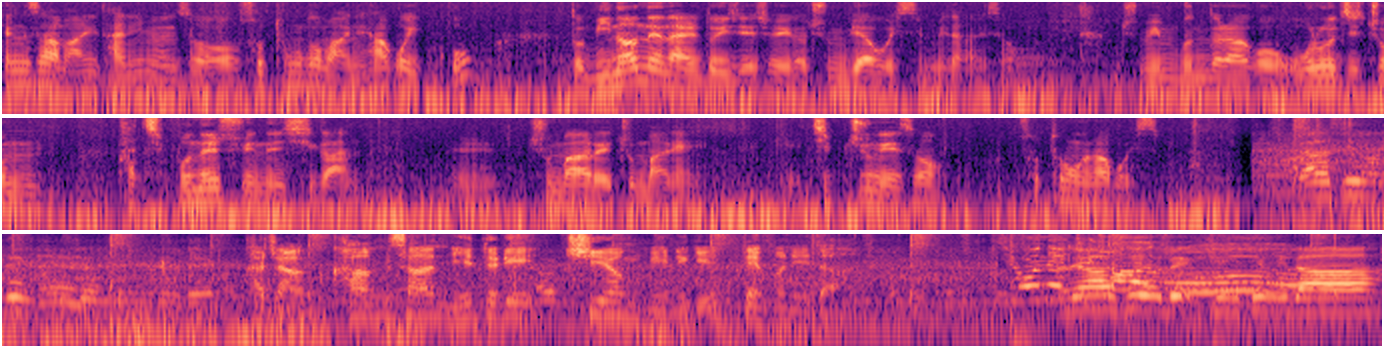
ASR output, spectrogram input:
행사 많이 다니면서 소통도 많이 하고 있고 또 민원의 날도 이제 저희가 준비하고 있습니다. 그래서 주민분들하고 오로지 좀 같이 보낼 수 있는 시간을 주말에 좀 많이 이렇게 집중해서 소통을 하고 있습니다. 안녕하세요. 네, 가장 감사한 이들이 지역민이기 때문이다. 안녕하세요. 네, 김용태입니다.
